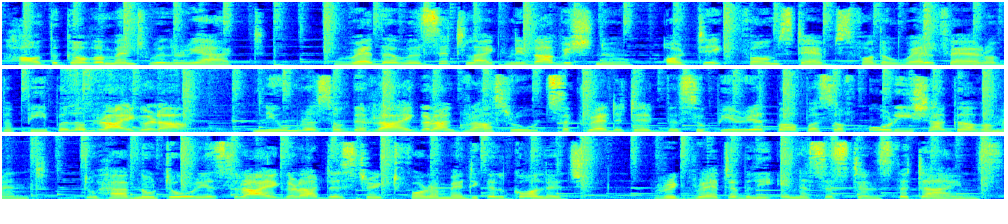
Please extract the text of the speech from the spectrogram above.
how the government will react. Whether will sit like Nida Vishnu or take firm steps for the welfare of the people of Rayagada. Numerous of the Rayagada grassroots accredited the superior purpose of Odisha government to have notorious Rayagada district for a medical college. Regrettably in assistance the times,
